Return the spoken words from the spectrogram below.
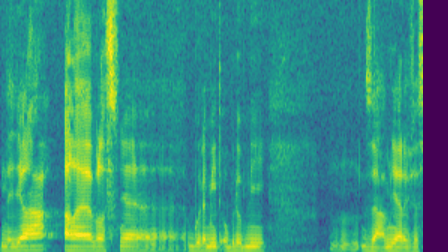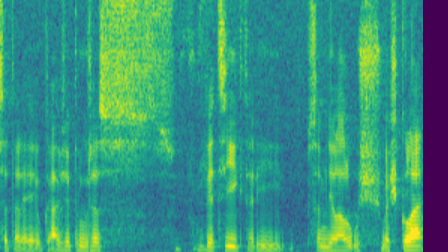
nedělá, ale vlastně bude mít obdobný mm, záměr, že se tady ukáže průřez věcí, které jsem dělal už ve škole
